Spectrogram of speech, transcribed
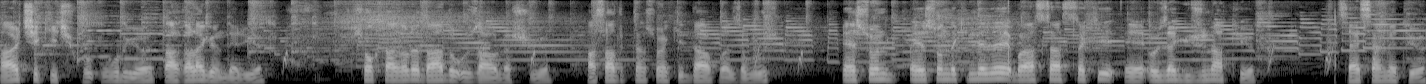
Ağır çekiç vu- vuruyor. Dalgala gönderiyor. Şok dalgalı daha da uzağa ulaşıyor. Hasarlıktan sonraki daha fazla vuruş. En son en sondakinde de bu Stars'taki e, özel gücünü atıyor. Sersemletiyor.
